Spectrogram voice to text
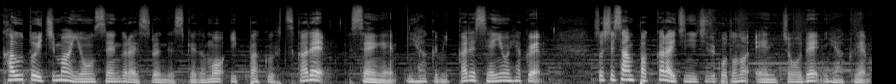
買うと1万4000円ぐらいするんですけども、1泊2日で1000円、2泊3日で1400円、そして3泊から1日ごとの延長で200円。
